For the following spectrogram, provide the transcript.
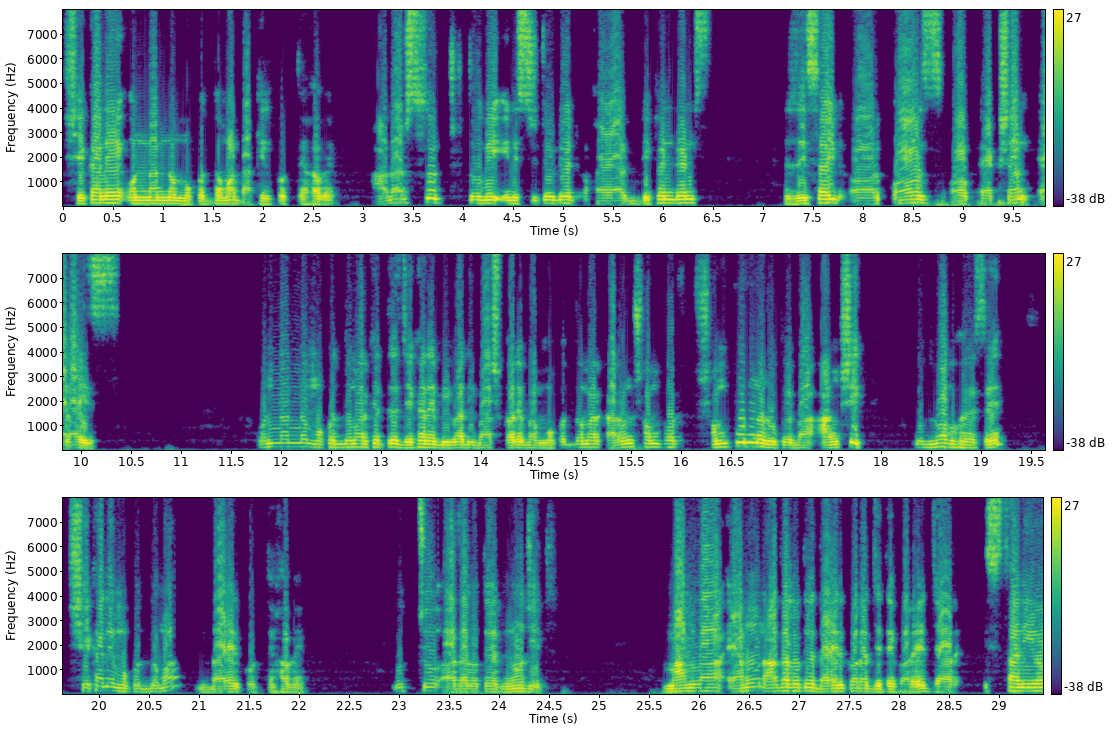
সেখানে অন্যান্য মোকদ্দমা দাখিল করতে হবে। Other suits to be instituted where defendants reside or cause of action arise অন্যান্য মোকদ্দমার ক্ষেত্রে যেখানে বিবাদী বাস করে বা মোকদ্দমার কারণ সম্পর- সম্পূর্ণরূপে বা আংশিক উদ্ভব হয়েছে, সেখানে মোকদ্দমা দায়ের করতে হবে। উচ্চ আদালতের নজির। মামলা এমন আদালতে দায়ের করা যেতে পারে যার স্থানীয়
